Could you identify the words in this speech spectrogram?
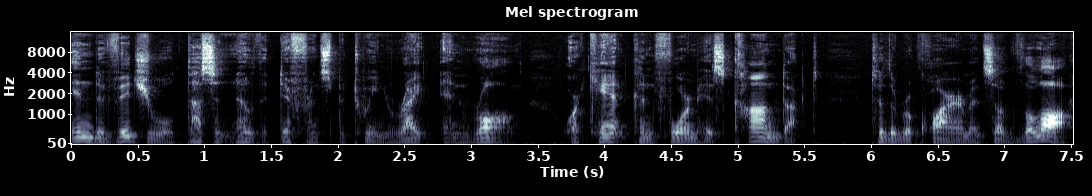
individual doesn't know the difference between right and wrong or can't conform his conduct to the requirements of the law.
